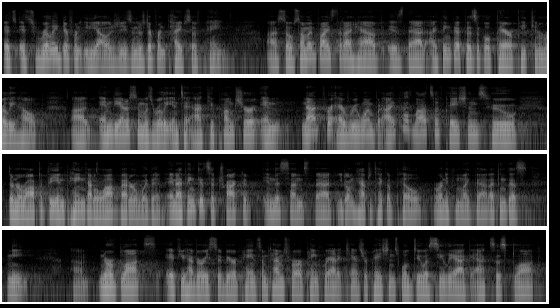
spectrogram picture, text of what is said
it's, it's really different etiologies, and there's different types of pain. Uh, so, some advice that I have is that I think that physical therapy can really help. Uh, MD Anderson was really into acupuncture, and not for everyone, but I've had lots of patients who their neuropathy and pain got a lot better with it. And I think it's attractive in the sense that you don't have to take a pill or anything like that. I think that's neat. Um, nerve blocks, if you have very severe pain, sometimes for our pancreatic cancer patients, we'll do a celiac axis block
